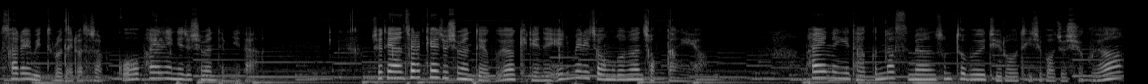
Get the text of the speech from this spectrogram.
살을 밑으로 내려서 잡고 파일링 해주시면 됩니다. 최대한 짧게 해주시면 되고요. 길이는 1mm 정도면 적당해요. 파일링이 다 끝났으면 손톱을 뒤로 뒤집어 주시고요.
